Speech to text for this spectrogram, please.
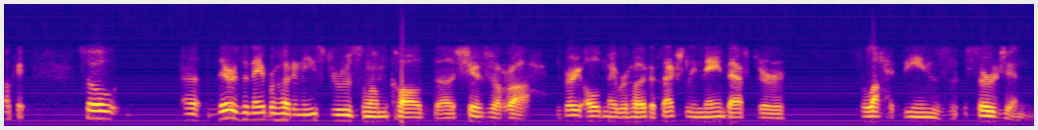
Okay, so uh, there's a neighborhood in East Jerusalem called uh, Sheikh Jarrah. It's a very old neighborhood. It's actually named after Salah ad-Din's surgeon,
